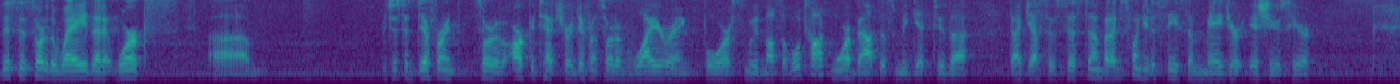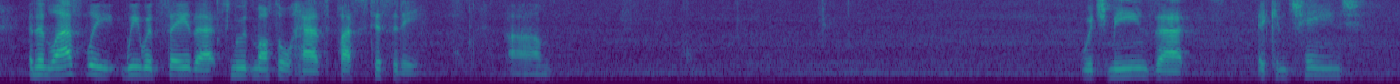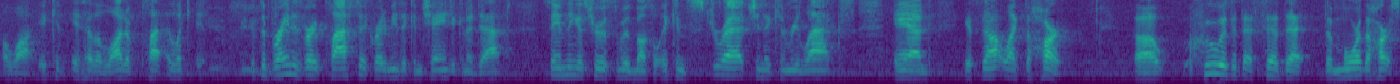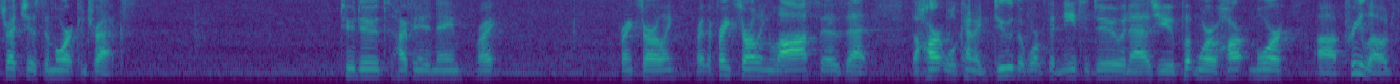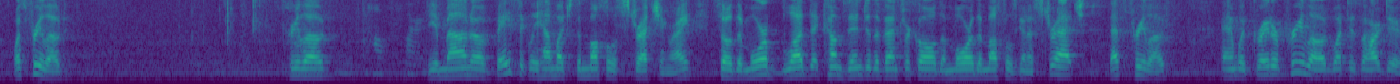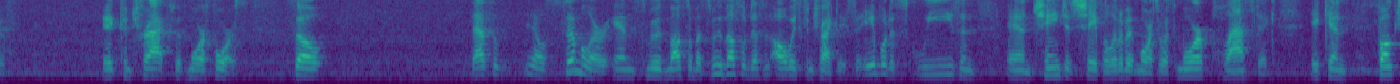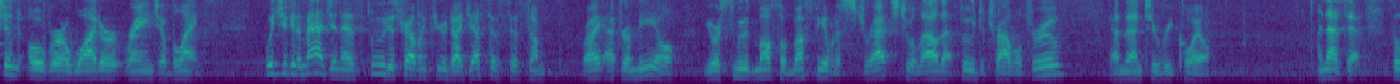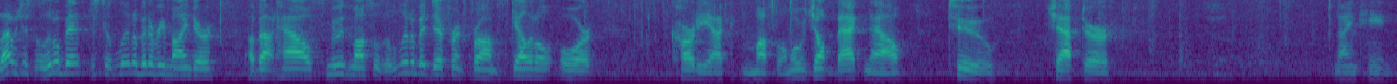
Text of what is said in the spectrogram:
this is sort of the way that it works. Um, it's just a different sort of architecture, a different sort of wiring for smooth muscle. We'll talk more about this when we get to the digestive system, but I just want you to see some major issues here. And then lastly, we would say that smooth muscle has plasticity. Um, which means that it can change a lot. It can. It has a lot of pla- like. It, if the brain is very plastic, right, it means it can change. It can adapt. Same thing is true of smooth muscle. It can stretch and it can relax, and it's not like the heart. Uh, who is it that said that the more the heart stretches, the more it contracts? Two dudes, hyphenated name, right? Frank Starling, right? The Frank Starling law says that the heart will kind of do the work that it needs to do. And as you put more heart, more uh, preload, what's preload? Preload. The amount of basically how much the muscle is stretching, right? So the more blood that comes into the ventricle, the more the muscle is going to stretch. That's preload. And with greater preload, what does the heart do? It contracts with more force. So that's you know similar in smooth muscle, but smooth muscle doesn't always contract. It's able to squeeze and and change its shape a little bit more. So it's more plastic. It can function over a wider range of lengths, which you can imagine as food is traveling through your digestive system, right? After a meal, your smooth muscle must be able to stretch to allow that food to travel through and then to recoil. And that's it. So that was just a little bit, just a little bit of reminder about how smooth muscle is a little bit different from skeletal or cardiac muscle. And we'll jump back now to chapter 19.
